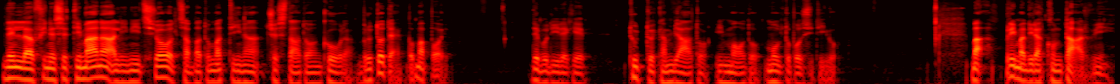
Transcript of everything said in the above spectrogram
Nel fine settimana, all'inizio, il sabato mattina, c'è stato ancora brutto tempo, ma poi devo dire che tutto è cambiato in modo molto positivo. Ma prima di raccontarvi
